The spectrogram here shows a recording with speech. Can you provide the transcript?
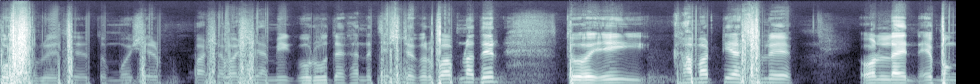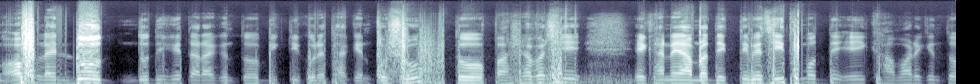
পশু রয়েছে। তো মহিষের পাশাপাশি আমি গরু দেখানোর চেষ্টা করব আপনাদের। তো এই খামারটি আসলে অনলাইন এবং অফলাইন দুধ দুদিকে তারা কিন্তু বিক্রি করে থাকেন পশু। তো পাশাপাশি এখানে আমরা দেখতে পেয়েছি ইতিমধ্যে এই খামারে কিন্তু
